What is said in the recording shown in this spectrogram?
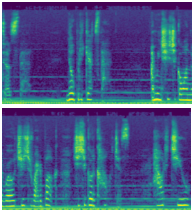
does that. Nobody gets that. I mean, she should go on the road. She should write a book. She should go to colleges. How did you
